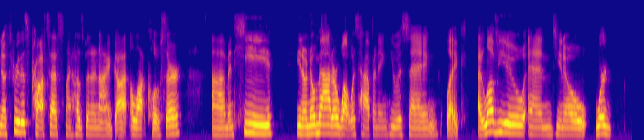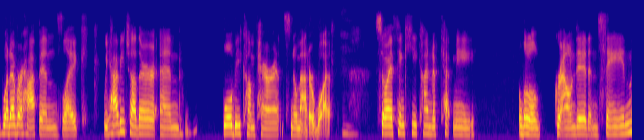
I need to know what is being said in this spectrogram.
know, through this process, my husband and I got a lot closer. Um, and he, you know, no matter what was happening, he was saying, like, I love you. And, you know, we're, whatever happens, like, we have each other and we'll become parents no matter what. Mm. So I think he kind of kept me a little grounded and sane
